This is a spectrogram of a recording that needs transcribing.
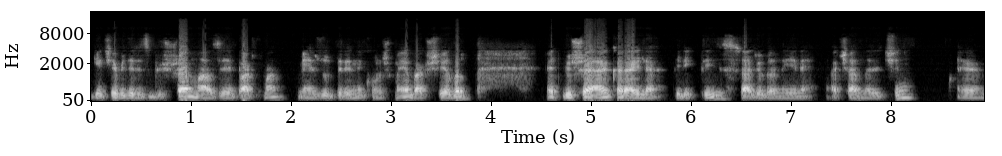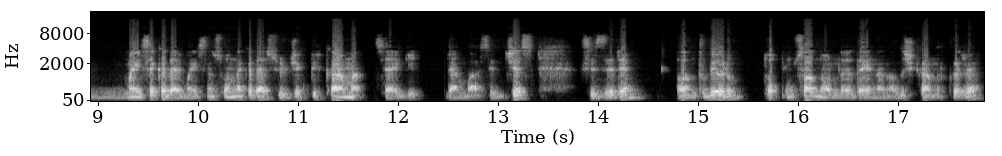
geçebiliriz Büşra. Mağazaya bakma mevzu derini konuşmaya başlayalım. Evet Büşra Erkara ile birlikteyiz radyolarını yine açanlar için. E, Mayıs'a kadar, Mayıs'ın sonuna kadar sürecek bir karma sergiden bahsedeceğiz sizlere. Alıntılıyorum toplumsal normlara dayanan alışkanlıklara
